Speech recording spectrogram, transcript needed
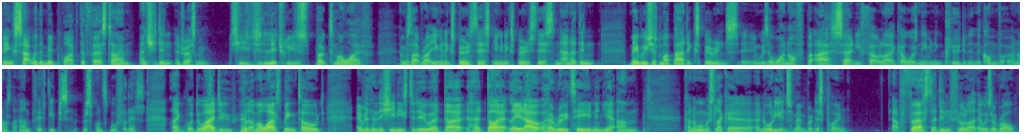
being sat with a midwife the first time, and she didn't address me. She just literally just spoke to my wife and was like, "Right, you're going to experience this, and you're going to experience this." And, and I didn't. Maybe it was just my bad experience. It was a one-off, but I certainly felt like I wasn't even included in the convo. And I was like, "I'm 50 percent responsible for this. Like, what do I do?" like, my wife's being told everything that she needs to do, her diet, her diet laid out, her routine, and yet I'm kind of almost like a, an audience member at this point. At first, I didn't feel like there was a role,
